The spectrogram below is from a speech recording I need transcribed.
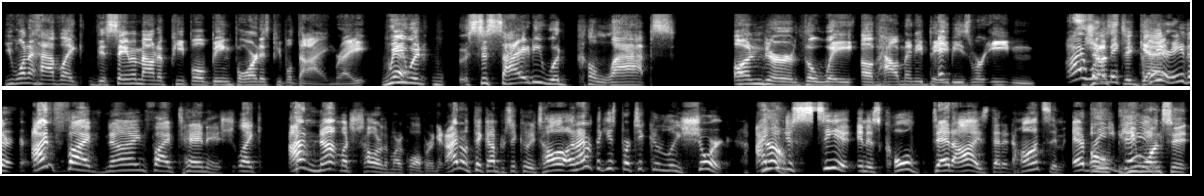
you want to have like the same amount of people being born as people dying right we yeah. would society would collapse under the weight of how many babies and, were eaten I want to make it get... clear either. I'm five nine, five ten ish. Like I'm not much taller than Mark Wahlberg, and I don't think I'm particularly tall, and I don't think he's particularly short. I no. can just see it in his cold, dead eyes that it haunts him every oh, day. He wants it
